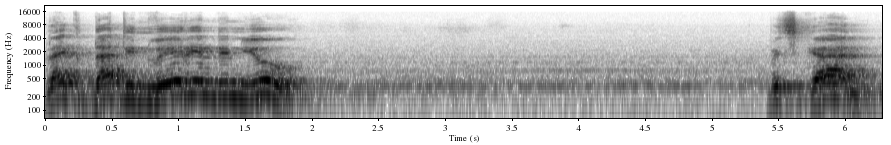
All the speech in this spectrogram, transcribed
Like that invariant in you, which can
